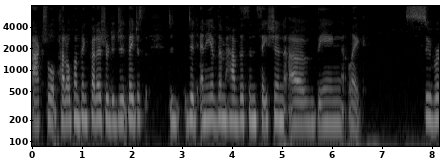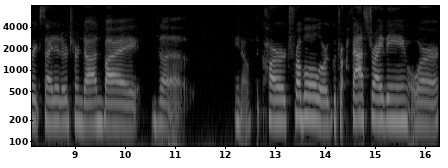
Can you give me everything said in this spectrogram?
actual pedal pumping fetish or did you, they just did, did any of them have the sensation of being like super excited or turned on by the you know the car trouble or fast driving or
